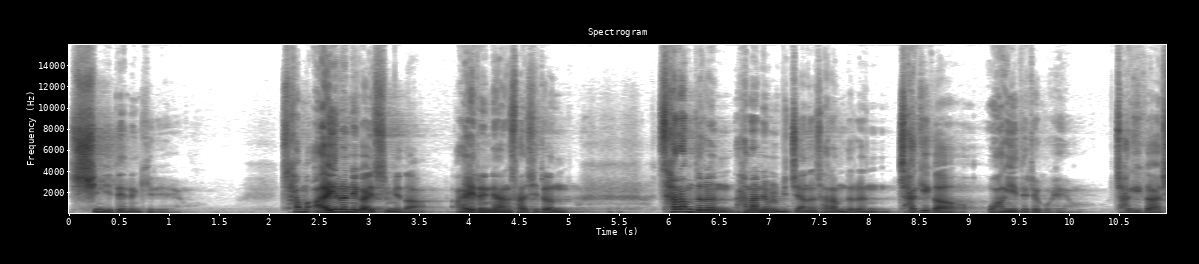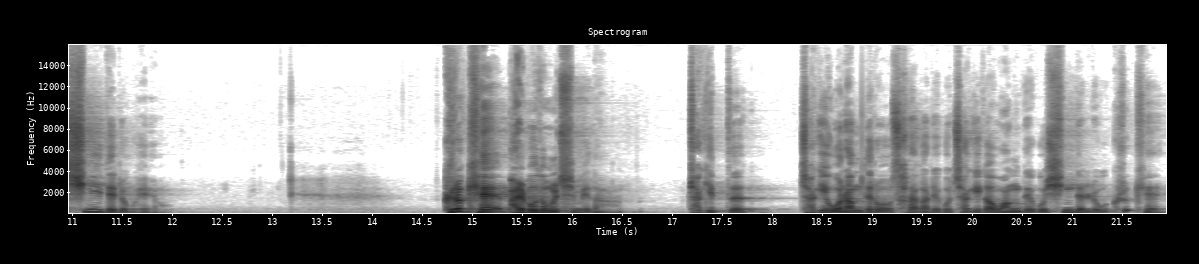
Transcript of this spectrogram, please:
신이 되는 길이에요. 참 아이러니가 있습니다. 아이러니한 사실은 사람들은 하나님을 믿지 않은 사람들은 자기가 왕이 되려고 해요. 자기가 신이 되려고 해요. 그렇게 발버둥을 칩니다. 자기 뜻, 자기 원함대로 살아가려고 자기가 왕되고 신되려고 그렇게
